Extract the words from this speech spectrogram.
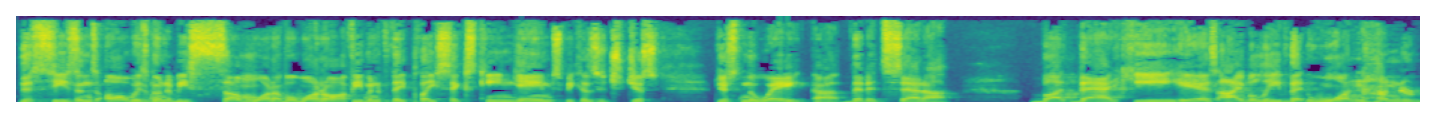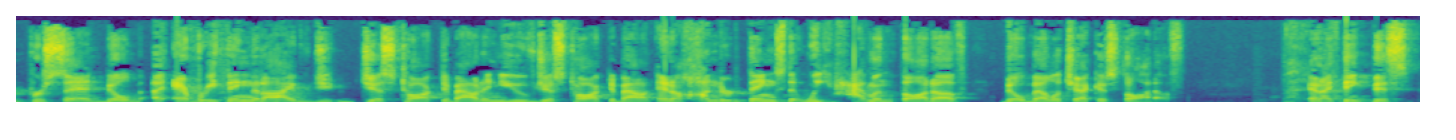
this season's always going to be somewhat of a one-off, even if they play 16 games, because it's just, just in the way uh, that it's set up. But that he is, I believe that 100% Bill, uh, everything that I've j- just talked about and you've just talked about, and a hundred things that we haven't thought of, Bill Belichick has thought of. And I think this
